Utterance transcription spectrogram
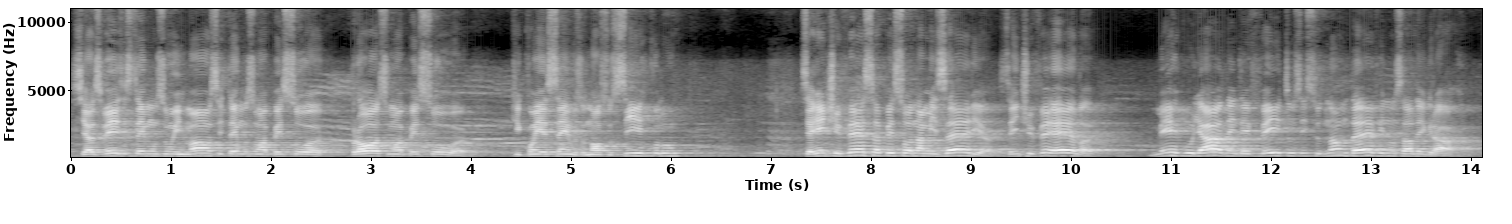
Se às vezes temos um irmão, se temos uma pessoa próxima, uma pessoa que conhecemos o nosso círculo, se a gente vê essa pessoa na miséria, se a gente vê ela mergulhada em defeitos, isso não deve nos alegrar.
